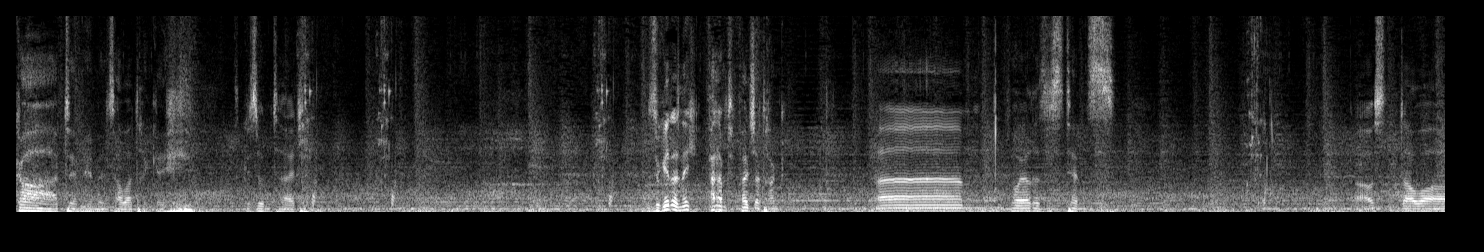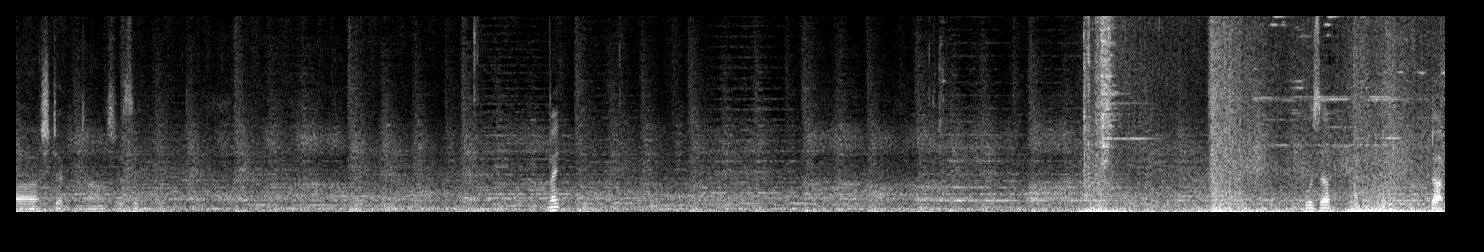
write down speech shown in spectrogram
Gott im Himmel, Zaubertränke. Gesundheit. Wieso geht das nicht? Verdammt, falscher Trank. Ähm, Feuerresistenz. Ausdauer, Stärke, Tarnschlüssel. Nein. Ist er? Da.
